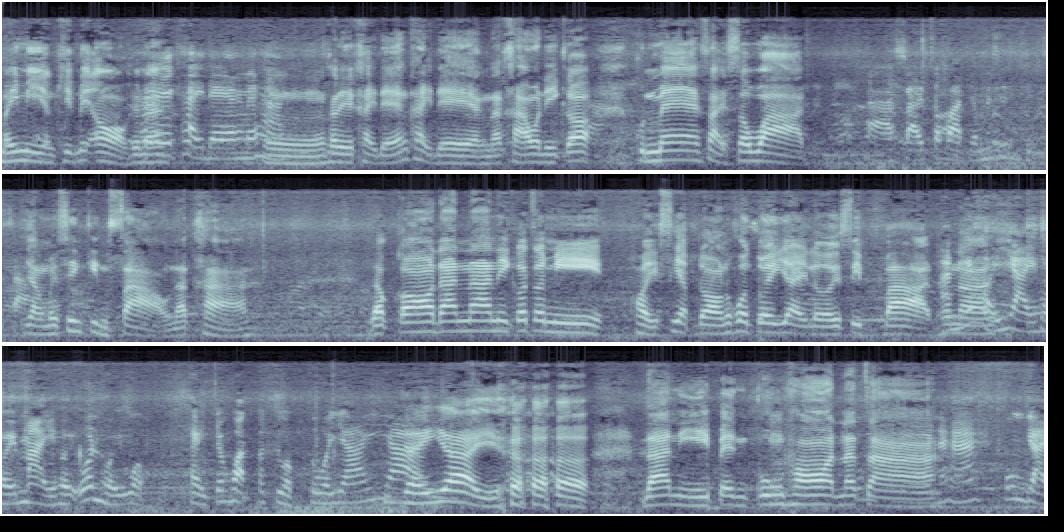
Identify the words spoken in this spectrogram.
ไม่มียังคิดไม่ออกใช่ไหมทะเลไข่แดงเลยอืค่ะมทะเลไข่แดงไข่แดงนะคะ วันนี้ก็คุณแม่ใส่สวัสดค่ะสายสวัสดิ์ยังไม่สิ้นสุดสายยังไม่สิ้นกลิ่นสาวนะคะ แล้วก็ด้านหน้านี่ก็จะมีหอยเสียบดองทุกคนตัวใหญ่เลย 10 บาทอันเท่านี้นั้นหอยใหญ่หอยใหม่หอยอ้วนหอยอวบไก่จังหวัดประจวบตัวย้ายใหญ่ใหญ่ใหญ่ๆ ด้านนี้เป็นกุ้งทอดนะจ๊ะนะฮะกุ้งใหญ่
